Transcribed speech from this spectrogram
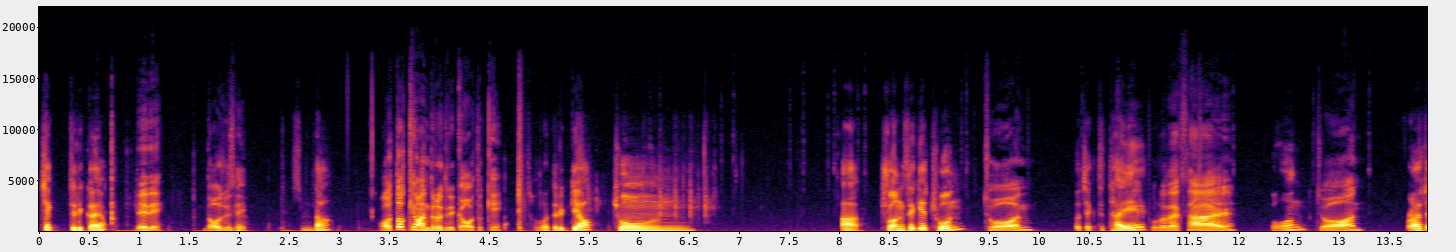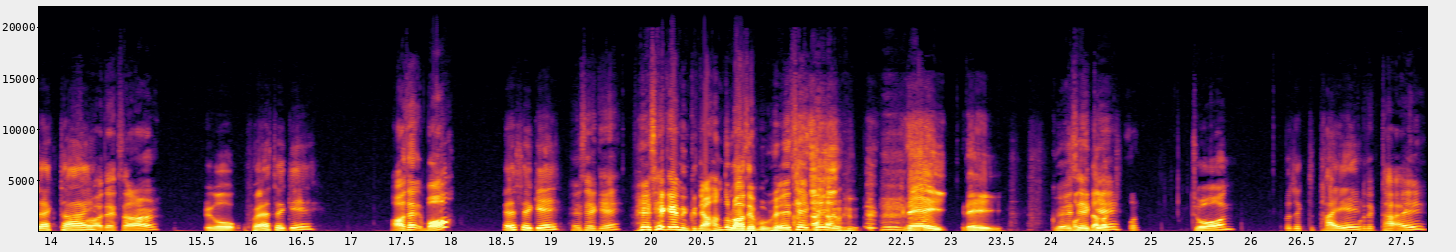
책 드릴까요? 네네. 넣어주세요. 있습니다. 어떻게 만들어 드릴까? 어떻게? 적어 드릴게요. 존. 아, 주황색의 존. 존, 프로젝트 타일. 프로젝살, 존. 존, 프로젝트 타일. 프로젝살. 그리고 회색의. 아, 색, 뭐? 회색의. 회색에? 회색에는 그냥 한글로 하세요. 뭐 회색에? 이러면서. 그레이. 그레이. 그 거기다가 회색에? 존. 존, 프로젝트 타일. 프로젝 타일,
